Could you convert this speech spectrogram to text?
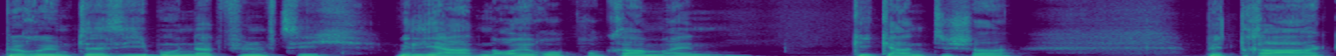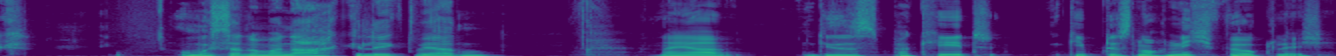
berühmte 750 Milliarden Euro Programm, ein gigantischer Betrag. Muss da nochmal nachgelegt werden? Naja, dieses Paket gibt es noch nicht wirklich.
